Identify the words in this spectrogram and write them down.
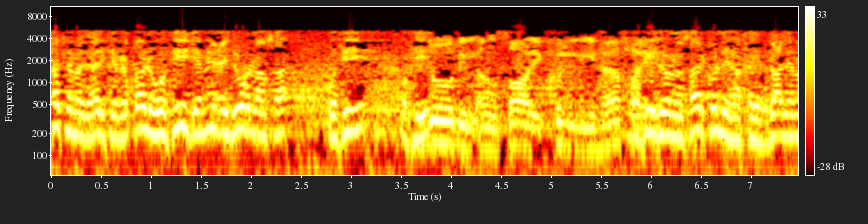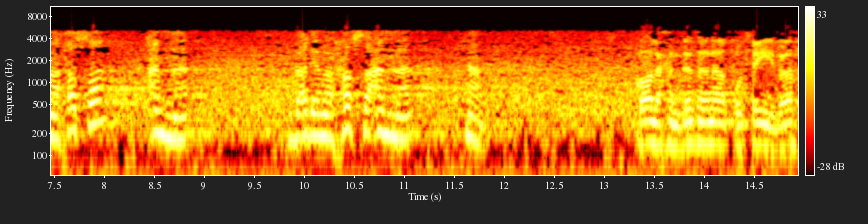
ختم ذلك بقوله وفي جميع دور الأنصار وفي وفي دور الأنصار كلها خير. وفي دور الأنصار كلها خير بعدما خص عما بعدما خص عما نعم. قال حدثنا قتيبة.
